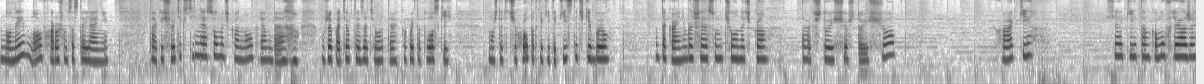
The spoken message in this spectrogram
Но name, но в хорошем состоянии. Так, еще текстильная сумочка, но прям, да, уже потертая, затертая. Какой-то плоский может, это чехол под какие-то кисточки был. Вот такая небольшая сумчоночка. Так, что еще, что еще? Хаки. Всякие там камуфляжи.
